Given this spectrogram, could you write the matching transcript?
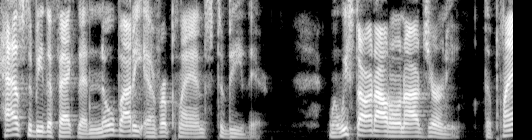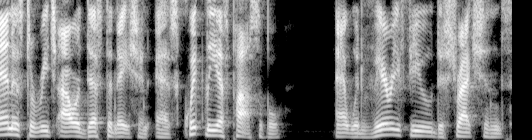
has to be the fact that nobody ever plans to be there. When we start out on our journey, the plan is to reach our destination as quickly as possible and with very few distractions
